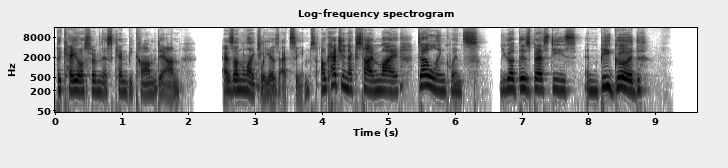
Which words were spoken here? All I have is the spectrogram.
the chaos from this can be calmed down. As unlikely as that seems. I'll catch you next time, my delinquents. You got this, besties, and be good.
